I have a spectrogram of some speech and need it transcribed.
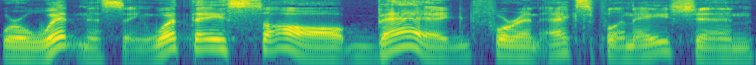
were witnessing. What they saw begged for an explanation.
